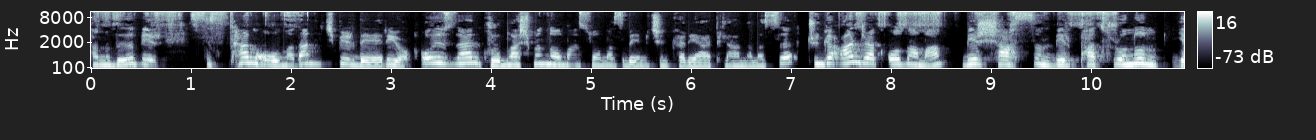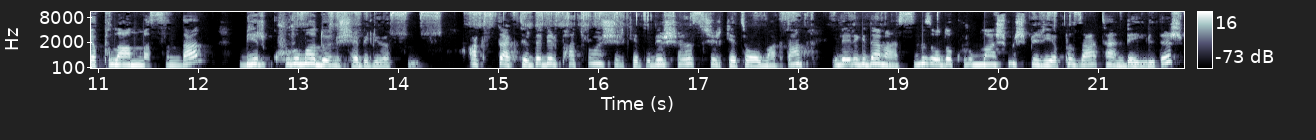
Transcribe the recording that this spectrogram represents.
tanıdığı bir sistem olmadan hiçbir değeri yok. O yüzden kurumlaşmanın olmazsa olmazı benim için kariyer planlaması. Çünkü ancak o zaman bir şahsın, bir patronun yapılanmasından bir kuruma dönüşebiliyorsunuz. Aksi takdirde bir patron şirketi, bir şahıs şirketi olmaktan ileri gidemezsiniz. O da kurumlaşmış bir yapı zaten değildir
